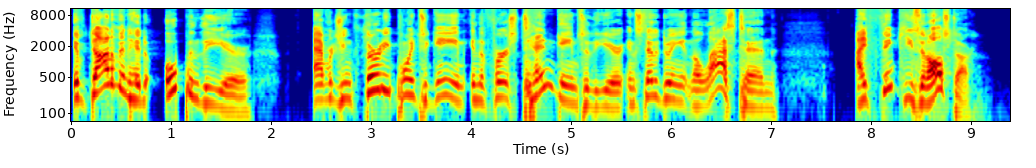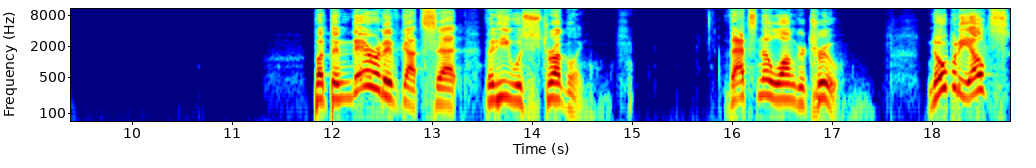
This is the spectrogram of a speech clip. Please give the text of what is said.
If Donovan had opened the year averaging 30 points a game in the first 10 games of the year instead of doing it in the last 10, I think he's an all star. But the narrative got set that he was struggling. That's no longer true. Nobody else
